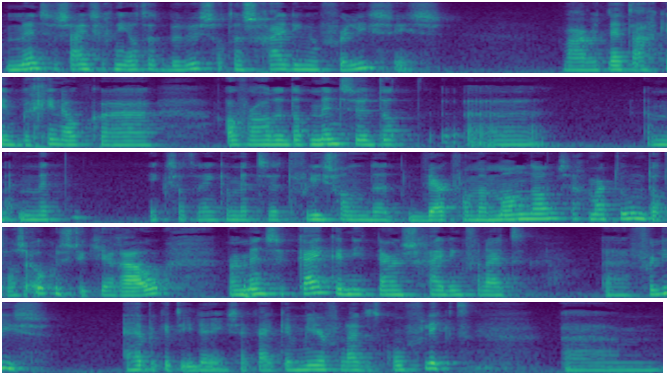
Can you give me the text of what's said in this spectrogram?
mensen zijn zich niet altijd bewust dat een scheiding een verlies is. Waar we het net eigenlijk in het begin ook over hadden, dat mensen dat met ik zat te denken met het verlies van het werk van mijn man dan, zeg maar toen. Dat was ook een stukje rouw. Maar mensen kijken niet naar een scheiding vanuit uh, verlies, heb ik het idee. Zij kijken meer vanuit het conflict. Um...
